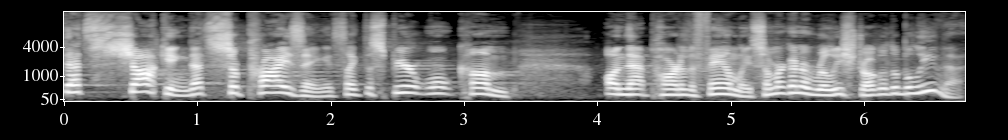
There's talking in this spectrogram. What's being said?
that's shocking. That's surprising. It's like the Spirit won't come on that part of the family. Some are going to really struggle to believe that.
